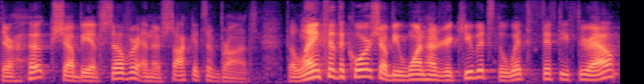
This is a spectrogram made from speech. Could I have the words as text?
Their hooks shall be of silver, and their sockets of bronze. The length of the court shall be 100 cubits, the width 50 throughout,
